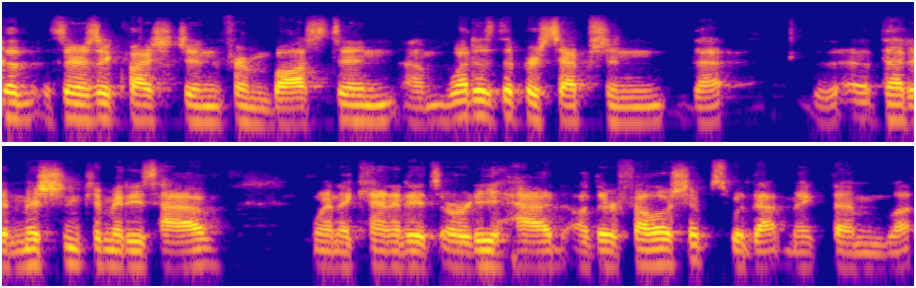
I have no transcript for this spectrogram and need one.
so, so there's a question from Boston. Um, what is the perception that that admission committees have when a candidate's already had other fellowships? Would that make them le-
